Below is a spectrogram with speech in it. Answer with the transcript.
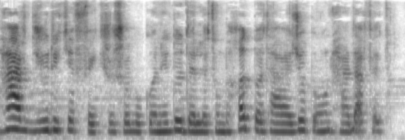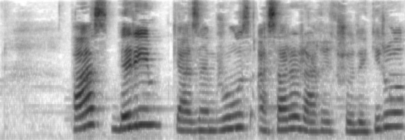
هر جوری که فکرشو بکنید و دلتون بخواد با توجه به اون هدفتون. پس بریم که از امروز اثر رقیق شدگی رو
